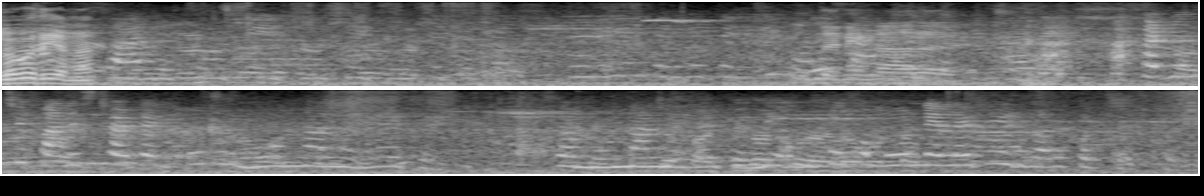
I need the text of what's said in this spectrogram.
లోగో తీయన్నా అక్కడ నుంచి పని స్టార్ట్ అయినప్పుడు ఇప్పుడు మూడు నాలుగు నెలలు అయిపోయింది సో మూడు నాలుగు నెలలు అయిపోయింది ఇంకొక మూడు నెలలు అయితే ఇది వరకు వచ్చేస్తుంది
